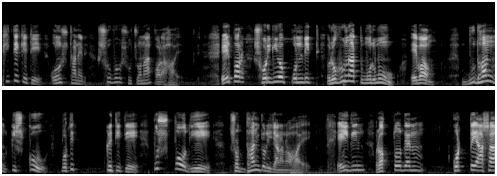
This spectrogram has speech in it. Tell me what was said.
ফিতে কেটে অনুষ্ঠানের শুভ সূচনা করা হয়। এরপর স্বর্গীয় পণ্ডিত রঘুনাথ মুর্মু এবং বুধন কিস্কু প্রতিকৃতিতে পুষ্প দিয়ে শ্রদ্ধাঞ্জলি জানানো হয়। এই দিন রক্তদান করতে আসা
